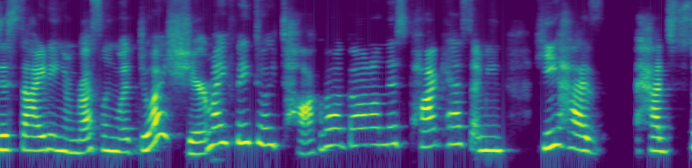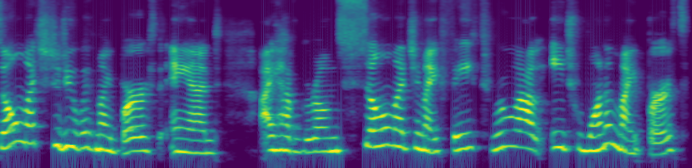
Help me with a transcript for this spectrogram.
deciding and wrestling with do I share my faith? Do I talk about God on this podcast? I mean, He has had so much to do with my birth and I have grown so much in my faith throughout each one of my births.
